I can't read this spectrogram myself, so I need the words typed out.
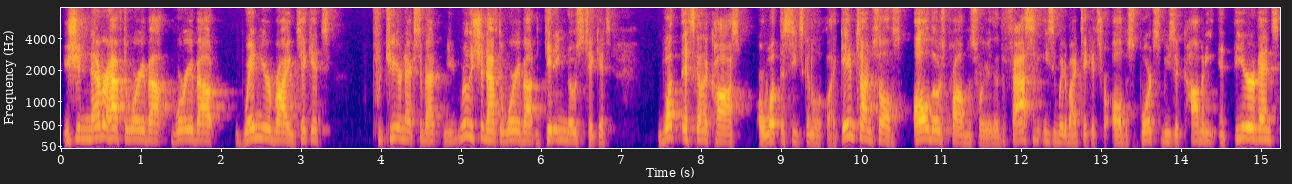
You should never have to worry about worry about when you're buying tickets for to your next event. You really shouldn't have to worry about getting those tickets, what it's going to cost, or what the seat's going to look like. Game Time solves all those problems for you. They're the fast and easy way to buy tickets for all the sports, music, comedy, and theater events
